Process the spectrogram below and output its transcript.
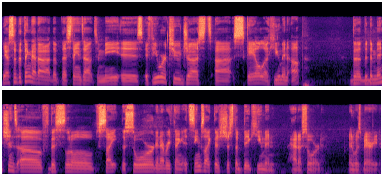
yeah. So the thing that uh that, that stands out to me is if you were to just uh, scale a human up, the the dimensions of this little site, the sword and everything, it seems like there's just a big human had a sword and was buried.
